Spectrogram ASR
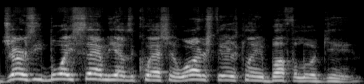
Jersey Boy 70 has a question. The Steelers playing Buffalo again?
